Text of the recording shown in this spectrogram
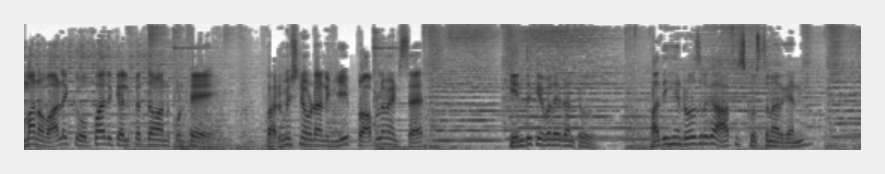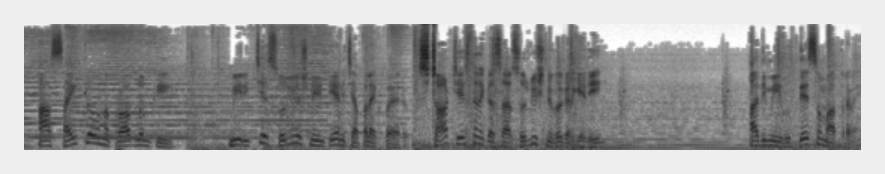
మన వాళ్ళకి ఉపాధి కల్పిద్దాం అనుకుంటే పర్మిషన్ ఇవ్వడానికి ప్రాబ్లం ఏంటి సార్? ఎందుకు ఇవ్వలేదంటూ పదిహేను రోజులుగా ఆఫీస్కి వస్తున్నారు కానీ ఆ సైట్లో ఉన్న ప్రాబ్లంకి మీరిచ్చే సొల్యూషన్ ఏంటి అని చెప్పలేకపోయారు. స్టార్ట్ చేస్తేనే కదా సార్ సొల్యూషన్ ఇవ్వగలిగేది. అది మీ ఉద్దేశం మాత్రమే.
